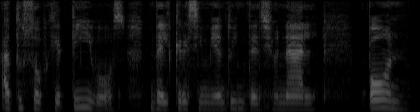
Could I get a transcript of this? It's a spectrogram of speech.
a tus objetivos del crecimiento intencional. Pon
